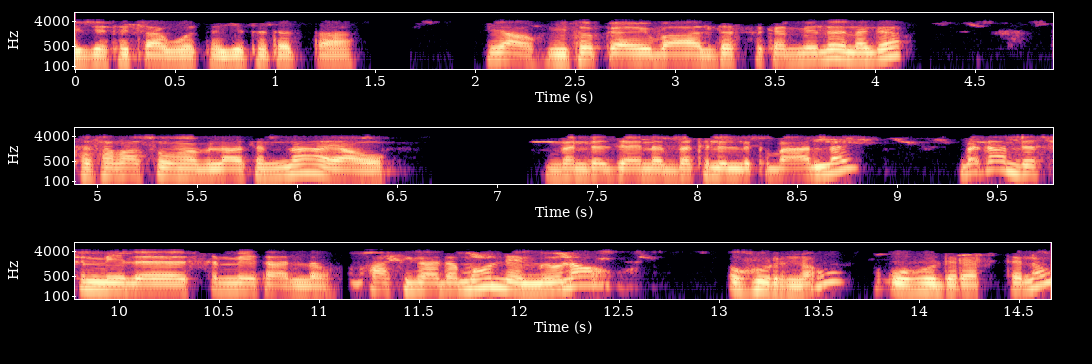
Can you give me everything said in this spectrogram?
እየተጫወተ እየተጠጣ ያው ኢትዮጵያዊ ባህል ደስ ከሚል ነገር ተሰባስቦ መብላትና ያው በእንደዚህ አይነት በትልልቅ በዓል ላይ በጣም ደስ የሚል ስሜት አለው። ፋሲካ ደግሞ ሁሌ የሚውለው እሑድ ነው። እሑድ እረፍት ነው።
